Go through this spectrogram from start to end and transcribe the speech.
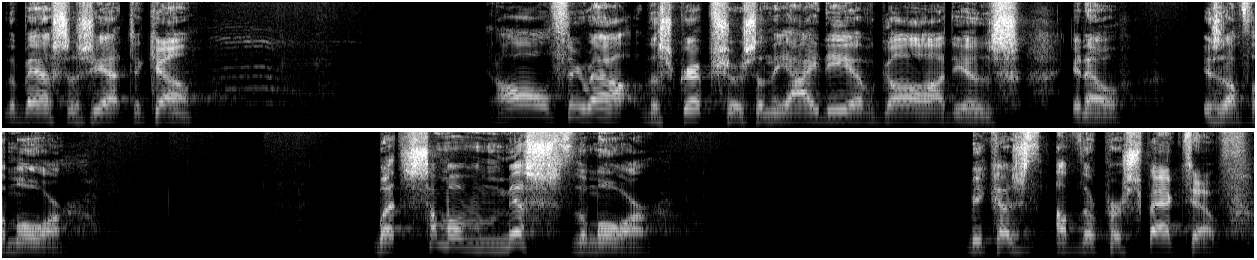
the best is yet to come. And all throughout the scriptures, and the idea of God is, you know, is of the more. But some of them miss the more because of the perspective.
